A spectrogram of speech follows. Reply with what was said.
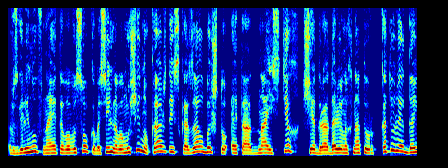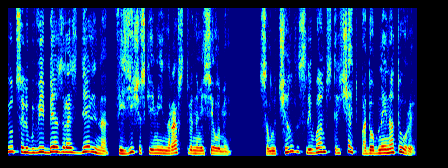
Взглянув на этого высокого, сильного мужчину, каждый сказал бы, что это одна из тех щедро одаренных натур, которые отдаются любви безраздельно, физическими и нравственными силами. Случалось ли вам встречать подобные натуры?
